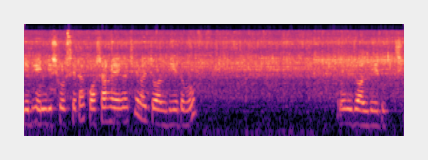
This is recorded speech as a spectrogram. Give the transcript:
যে ভেন্ডি সর্ষেটা কষা হয়ে গেছে, এবার জল দিয়ে দেবো। জল দিয়ে দিচ্ছি।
